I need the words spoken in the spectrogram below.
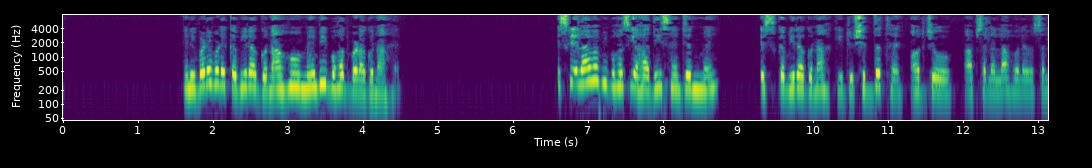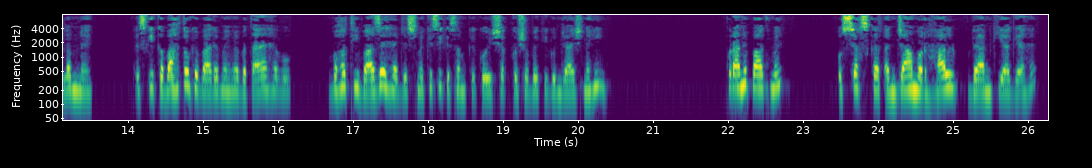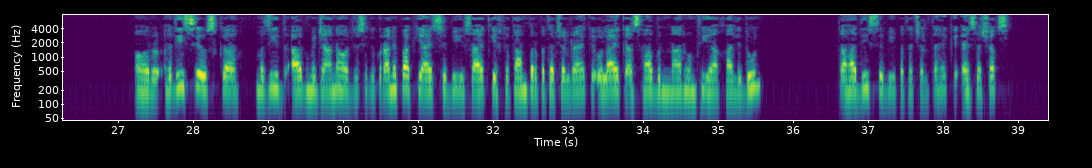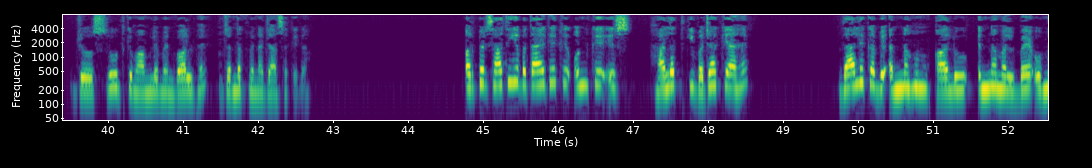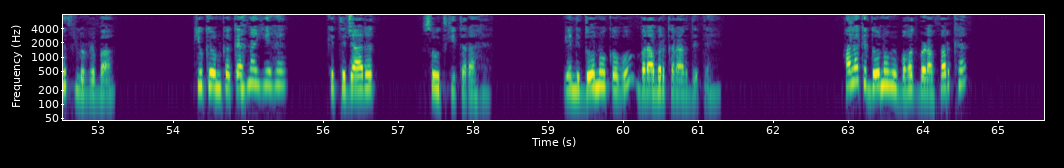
یعنی بڑے بڑے کبیرہ گناہوں میں بھی بہت بڑا گناہ ہے۔ اس کے علاوہ بھی بہت سی احادیث ہیں جن میں اس کبیرہ گناہ کی جو شدت ہے اور جو آپ صلی اللہ علیہ وسلم نے اس کی کباہتوں کے بارے میں ہمیں بتایا ہے، وہ بہت ہی واضح ہے جس میں کسی قسم کے کوئی شک و شبے کی گنجائش نہیں۔ قرآن پاک میں اس شخص کا انجام اور حال بیان کیا گیا ہے اور حدیث سے اس کا مزید آگ میں جانا اور جیسے کہ قرآن پاک کی آیت سے بھی اس آیت کے اختتام پر پتہ چل رہا ہے کہ الائے کا اصحاب النار ہم فیہا خالدون۔ تو حدیث سے بھی پتہ چلتا ہے کہ ایسا شخص جو سود کے معاملے میں انوالو ہے، جنت میں نہ جا سکے گا۔ اور پھر ساتھ ہی یہ بتایا گیا کہ ان کے اس حالت کی وجہ کیا ہے۔ ذالک بانہم قالو انما البیع مثل الربا۔ کیونکہ ان کا کہنا یہ ہے کہ تجارت سود کی طرح ہے یعنی دونوں کو وہ برابر قرار دیتے ہیں۔ حالانکہ دونوں میں بہت بڑا فرق ہے۔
